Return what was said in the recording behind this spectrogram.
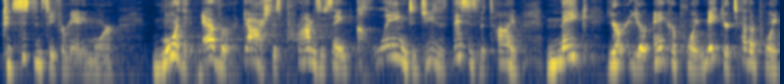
consistency for me anymore, more than ever, gosh, this promise of saying, cling to Jesus. This is the time. Make your, your anchor point, make your tether point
